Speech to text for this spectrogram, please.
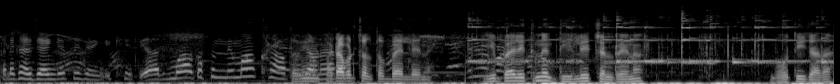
पहले घर जाएँगे फिर जाएँगे खेती। और माँ कसम दिमाग खराब हो तभी जाना फटाफट चलता हूँ बैल लेने। ये बैल इतने ढीले चल रहे हैं ना बहुत ही ज़्यादा।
